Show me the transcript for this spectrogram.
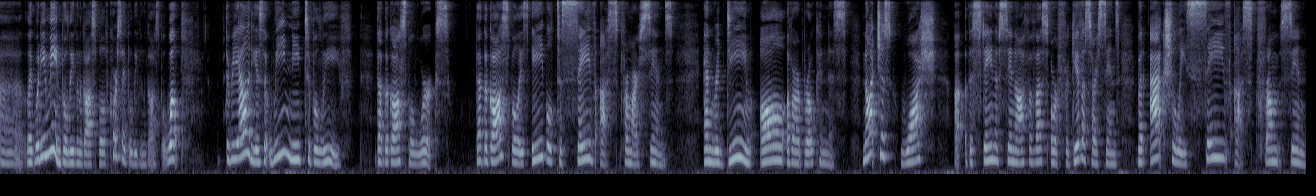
Uh, like, what do you mean, believe in the gospel? Of course, I believe in the gospel. Well, the reality is that we need to believe that the gospel works, that the gospel is able to save us from our sins and redeem all of our brokenness, not just wash uh, the stain of sin off of us or forgive us our sins, but actually save us from sin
